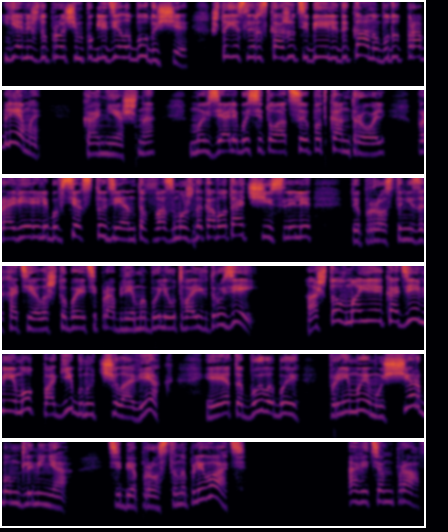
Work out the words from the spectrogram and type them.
Я, между прочим, поглядела будущее, что если расскажу тебе или декану, будут проблемы. Конечно. Мы взяли бы ситуацию под контроль, проверили бы всех студентов, возможно, кого-то отчислили. Ты просто не захотела, чтобы эти проблемы были у твоих друзей. А что в моей академии мог погибнуть человек, и это было бы прямым ущербом для меня, тебе просто наплевать. А ведь он прав.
